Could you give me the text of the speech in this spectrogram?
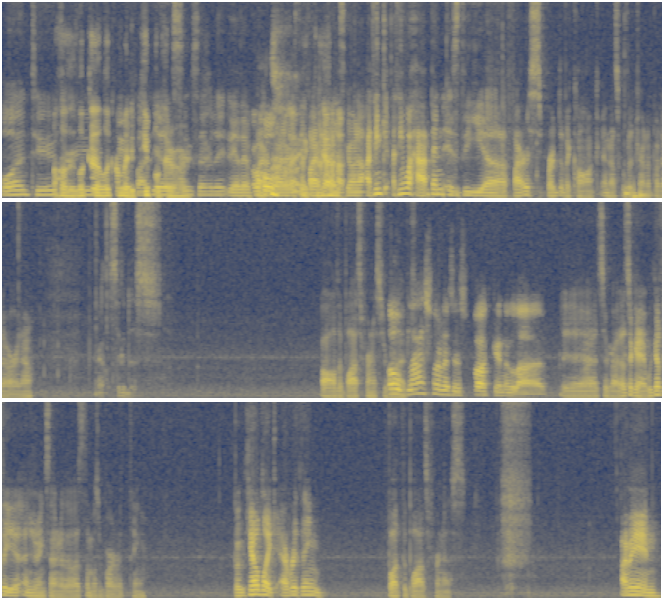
One, two, oh, three, look at look how many five, people yeah, there six, are. Seven, eight. Yeah, there are oh, the firefighters yeah. going on. I think I think what happened is the uh, fire spread to the conch, and that's what they're trying to put out right now. All right, let's look at this. Oh, the blast furnace Oh. Blast Furnace is fucking alive. Yeah, it survived. That's okay. We got the engineering center though. That's the most important thing. But we killed like everything, but the blast furnace. I mean,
